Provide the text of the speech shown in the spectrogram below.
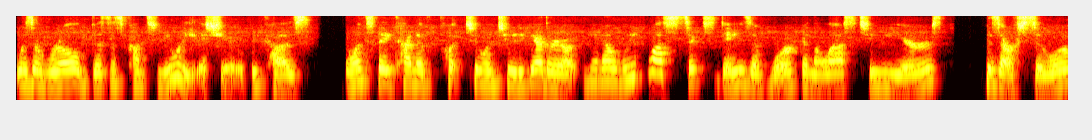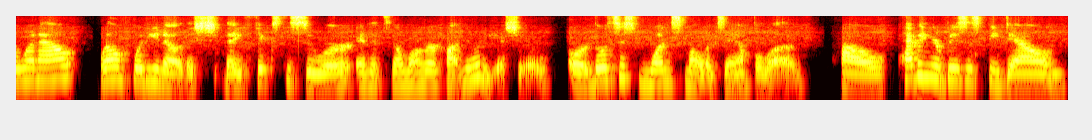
was a real business continuity issue because once they kind of put two and two together, you know, we've lost six days of work in the last two years because our sewer went out. Well, what do you know? They, sh- they fixed the sewer and it's no longer a continuity issue. Or that's just one small example of how having your business be down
